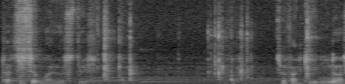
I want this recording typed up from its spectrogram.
Das ist ja mal lustig. So, wann geht denn das?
